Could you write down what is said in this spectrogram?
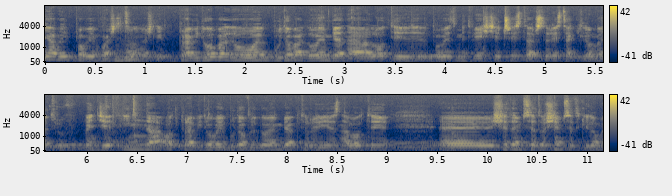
Ja wam powiem właśnie, Mhm. co na myśli. Prawidłowa gołę- budowa gołębia na loty powiedzmy 200, 300, 400 km będzie inna od prawidłowej budowy gołębia, który jest na loty e, 700, 800 km.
